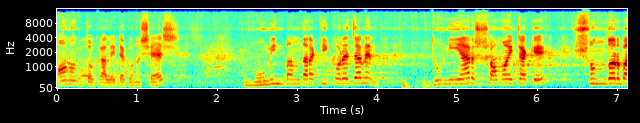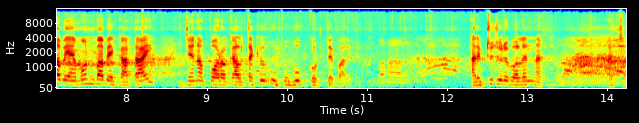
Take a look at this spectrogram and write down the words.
অনন্তকাল, এটা কোনো শেষ? মুমিন বান্দারা কি করে জানেন? দুনিয়ার সময়টাকে সুন্দরভাবে, এমনভাবে কাটায় যেন পরকালটাকে উপভোগ করতে পারে। আর একটু জোরে বলেন না? আচ্ছা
